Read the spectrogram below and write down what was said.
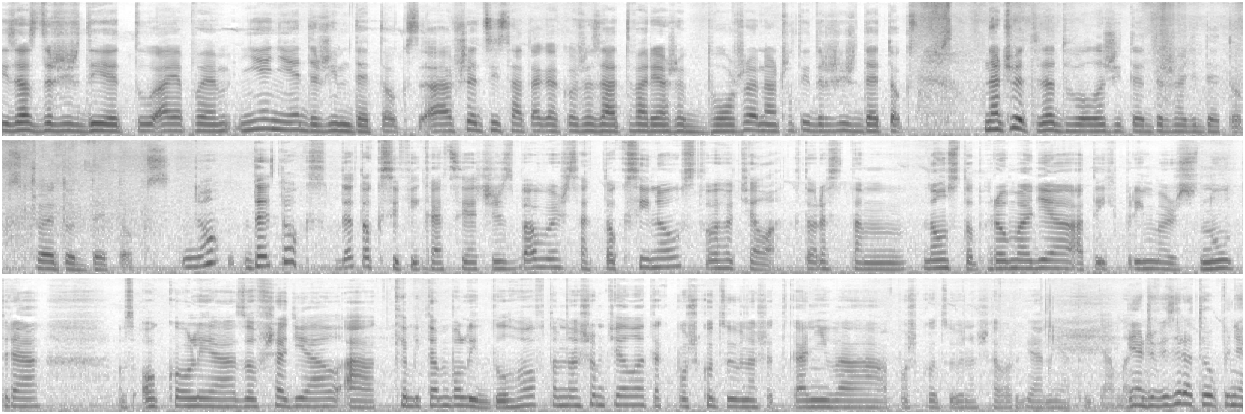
ty zase držíš dietu a ja poviem, nie, nie, držím detox. A všetci sa tak akože zatvária, že bože, na čo ty držíš detox? Na čo je teda dôležité držať detox? Čo je to detox? No, detox, detoxifikácia, čiže zbavuješ sa toxínov z tvojho tela, ktoré sa tam non-stop hromadia a ty ich príjmeš znútra z okolia, zo všadial a keby tam boli dlho v tom našom tele, tak poškodzujú naše tkanivá a poškodzujú naše orgány a tak ďalej. Ináč vyzerá to úplne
